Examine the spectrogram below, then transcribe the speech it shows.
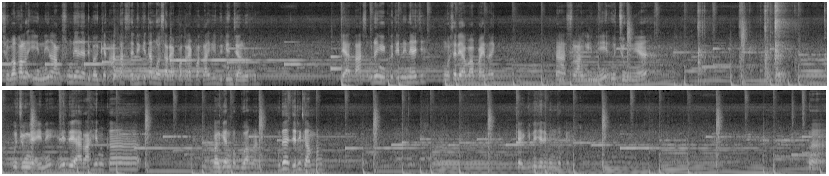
Cuma kalau ini langsung dia ada di bagian atas, jadi kita nggak usah repot-repot lagi bikin jalurnya. Di atas udah ngikutin ini aja, nggak usah diapa-apain lagi. Nah, selang ini ujungnya ujungnya ini ini diarahin ke bagian pembuangan. Udah jadi gampang. Kayak gini jadi bentuknya. Nah.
